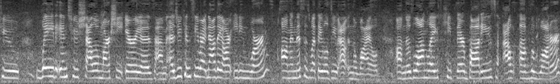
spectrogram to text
to wade into shallow marshy areas. Um, as you can see right now, they are eating worms, um, and this is what they will do out in the wild. Um, those long legs keep their bodies out of the water,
